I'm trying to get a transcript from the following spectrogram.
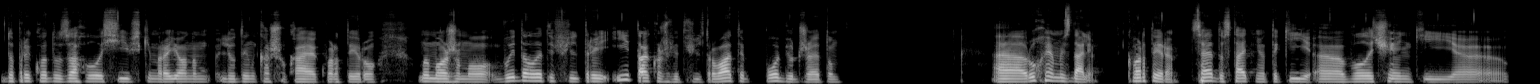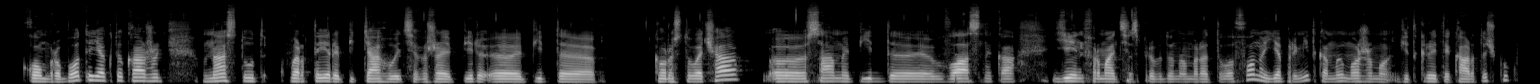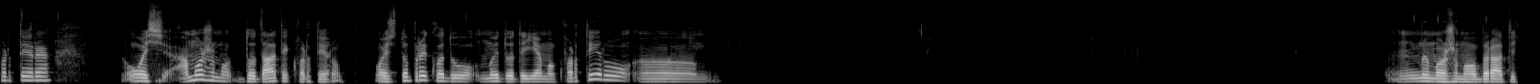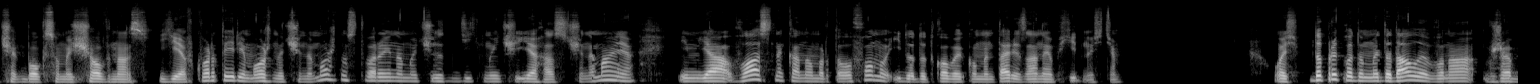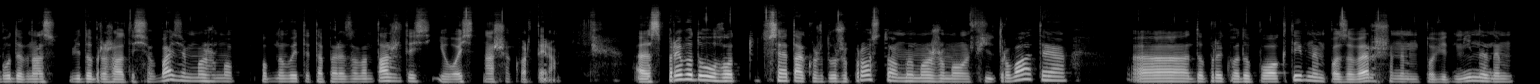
До прикладу, за Голосіївським районом людинка шукає квартиру. Ми можемо видалити фільтри і також відфільтрувати по бюджету. Е, Рухаємось далі. Квартири це достатньо такий е, величенький ком роботи, як то кажуть. В нас тут квартири підтягуються вже під, е, під е, користувача, е, саме під власника. Є інформація з приводу номера телефону, є примітка. Ми можемо відкрити карточку квартири. Ось, а можемо додати квартиру. Ось, до прикладу, ми додаємо квартиру. Е, Ми можемо обирати чекбоксами, що в нас є в квартирі, можна чи не можна з тваринами, чи з дітьми, чи є газ, чи немає, ім'я власника, номер телефону і додатковий коментар за необхідності. Ось, до прикладу, ми додали, вона вже буде в нас відображатися в базі. Можемо обновити та перезавантажитись, і ось наша квартира. Е, з приводу тут все також дуже просто. Ми можемо фільтрувати. Е, до прикладу, по активним, по завершеним, по відміненим.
